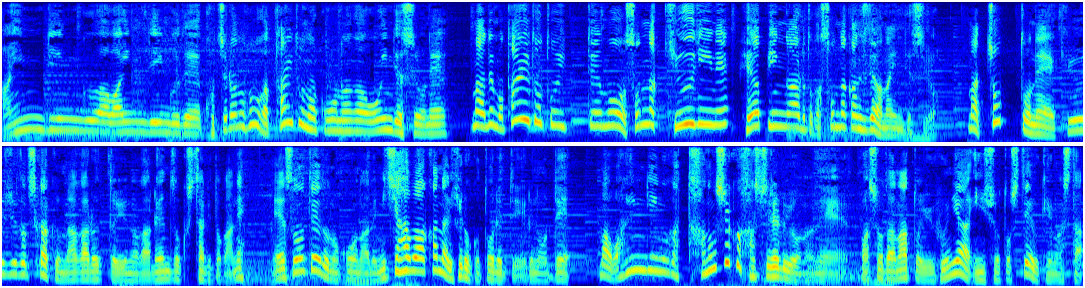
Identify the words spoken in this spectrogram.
ワインディングはワインディングで、こちらの方がタイトなコーナーが多いんですよね。まあでもタイトといっても、そんな急にね、ヘアピンがあるとかそんな感じではないんですよ。まあちょっとね、90度近く曲がるというのが連続したりとかね、えーその程度のコーナーで道幅はかなり広く取れているので、まあワインディングが楽しく走れるようなね、場所だなというふうには印象として受けました。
